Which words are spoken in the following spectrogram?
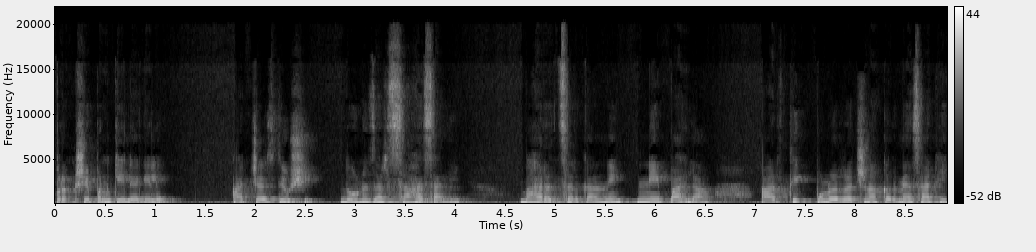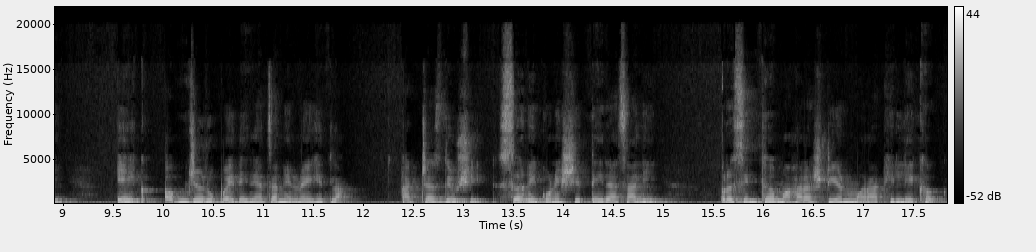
प्रक्षेपण केले गेले. आजच्याच दिवशी दोन हजार सहा साली भारत सरकारने नेपाळला आर्थिक पुनर्रचना करण्यासाठी एक अब्ज रुपये देण्याचा निर्णय घेतला. आजच्याच दिवशी सन एकोणीसशे तेरा साली प्रसिद्ध महाराष्ट्रीयन मराठी लेखक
